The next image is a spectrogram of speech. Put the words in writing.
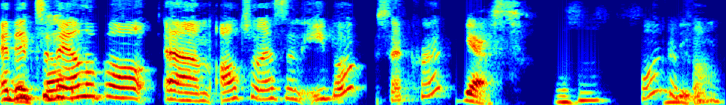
And it's, it's available um, also as an ebook. Is that correct? Yes. Mm-hmm. Wonderful.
